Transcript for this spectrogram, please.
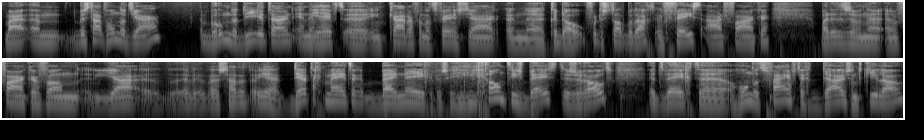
Maar het bestaat 100 jaar. Een beroemde dierentuin. En die heeft eh, in het kader van het feestjaar een eh, cadeau voor de stad bedacht. Een feestaardvarken. Maar dit is een, eh, een varken van, ja, eh, waar staat het? Oh, ja, 30 meter bij 9. Dus een gigantisch beest. Het is rood. Het weegt eh 150.000 kilo.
